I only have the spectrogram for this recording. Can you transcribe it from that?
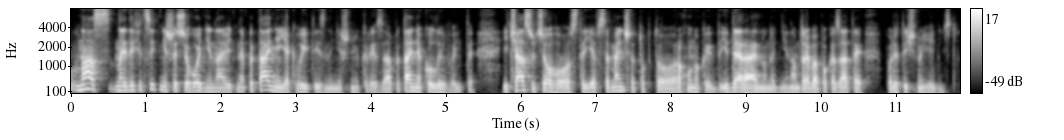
у нас найдефіцитніше сьогодні навіть не питання, як вийти із нинішньої кризи, а питання, коли вийти. І часу цього стає все менше, тобто рахунок іде реально на дні. Нам треба показати політичну єдність.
